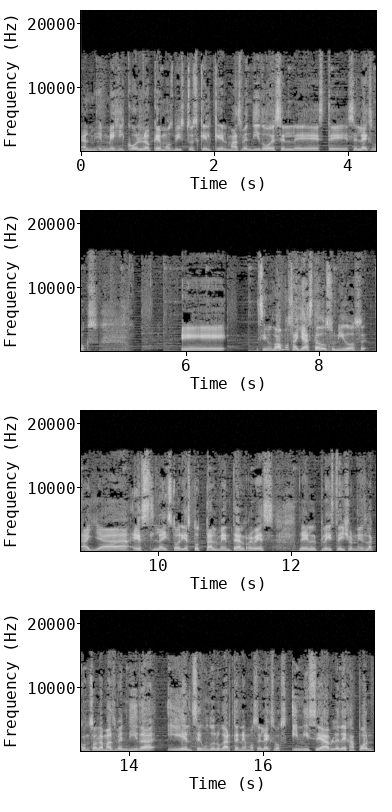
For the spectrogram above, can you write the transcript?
En México lo que hemos visto es que el que el más vendido es el, este, es el Xbox. Eh, si nos vamos allá a Estados Unidos, allá es la historia es totalmente al revés. El PlayStation es la consola más vendida y en segundo lugar tenemos el Xbox. Y ni se hable de Japón.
